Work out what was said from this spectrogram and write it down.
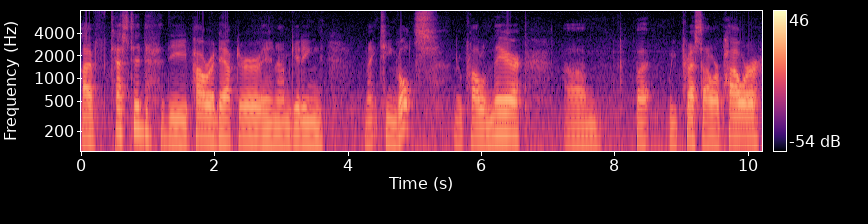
I've tested the power adapter and I'm getting 19 volts no problem there um, but we press our power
